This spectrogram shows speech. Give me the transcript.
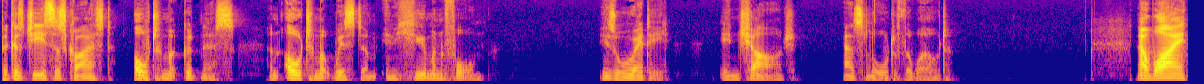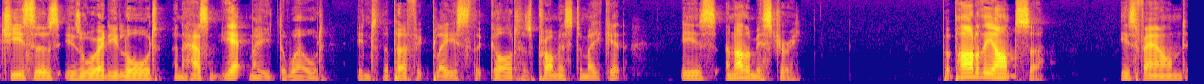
Because Jesus Christ, ultimate goodness and ultimate wisdom in human form, is already in charge as Lord of the world. Now, why Jesus is already Lord and hasn't yet made the world into the perfect place that God has promised to make it is another mystery. But part of the answer is found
